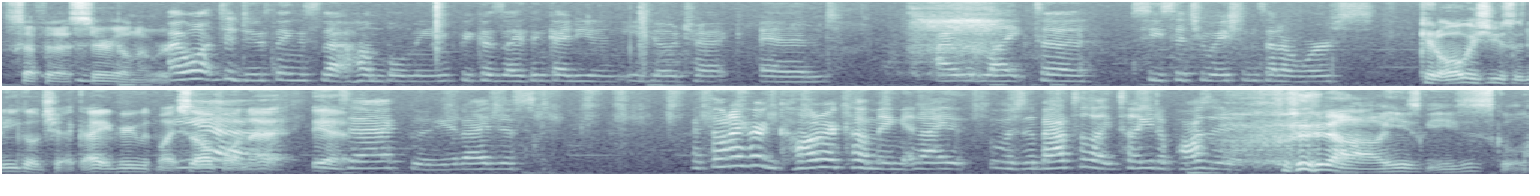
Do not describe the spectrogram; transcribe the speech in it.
Except for that serial number. I want to do things that humble me because I think I need an ego check, and I would like to see situations that are worse. Could always use an ego check. I agree with myself yeah, on that. Yeah. exactly. And I just. I thought I heard Connor coming, and I was about to like tell you to pause it. no, he's he's at school.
